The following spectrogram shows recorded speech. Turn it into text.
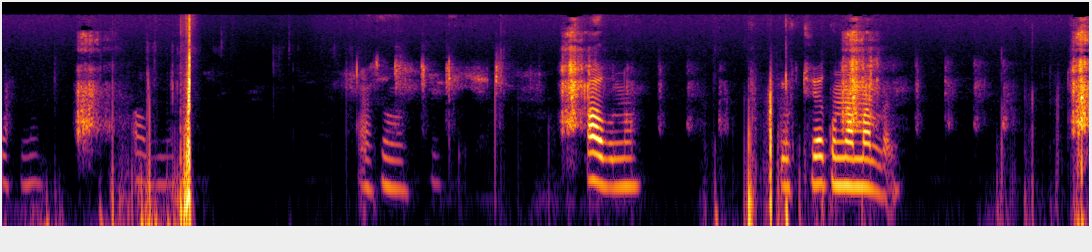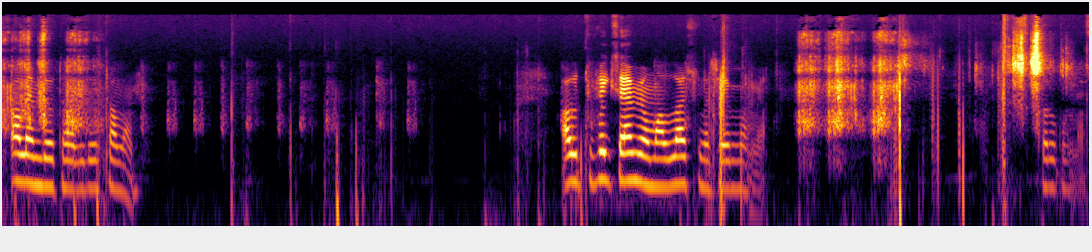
Al bunu. Ha, tamam. Al bunu. Yok tüfek kullanmam ben. Al M4 abi de tamam. Abi tüfek sevmiyorum Allah aşkına sevmiyorum ya. Karı kullanmak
